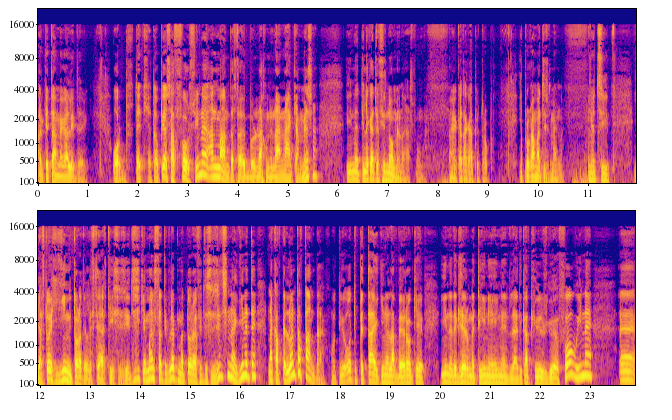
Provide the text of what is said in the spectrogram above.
αρκετά μεγαλύτερη. orbs τέτοια, τα οποία σαφώς είναι unmanned αυτά, δεν μπορούν να έχουν νανάκια μέσα, είναι τηλεκατευθυνόμενα, ας πούμε, ε, κατά κάποιο τρόπο, ή προγραμματισμένα. Έτσι, Γι' αυτό έχει γίνει τώρα τελευταία αυτή η συζήτηση και μάλιστα τη βλέπουμε τώρα αυτή τη συζήτηση να γίνεται να καπελώνει τα πάντα. Ότι ό,τι πετάει και είναι λαμπερό και είναι, δεν ξέρουμε τι είναι, είναι δηλαδή κάποιο είδους UFO, είναι ε,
